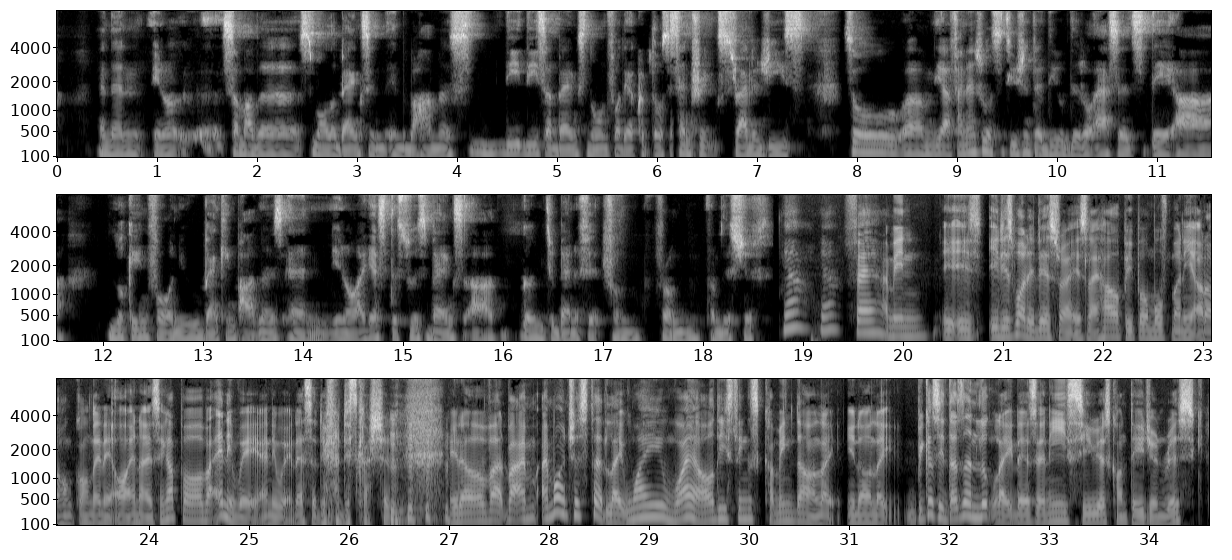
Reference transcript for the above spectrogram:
and then you know some other smaller banks in, in the Bahamas. The, these are banks known for their crypto centric strategies. So um, yeah, financial institutions that deal with digital assets, they are looking for new banking partners and you know i guess the swiss banks are going to benefit from from from this shift. Yeah yeah fair. I mean it is it is what it is right? It's like how people move money out of hong kong then they all end up in singapore. But anyway anyway that's a different discussion you know? But but I'm, I'm more interested like why why are all these things coming down? Like you know like because it doesn't look like there's any serious contagion risk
